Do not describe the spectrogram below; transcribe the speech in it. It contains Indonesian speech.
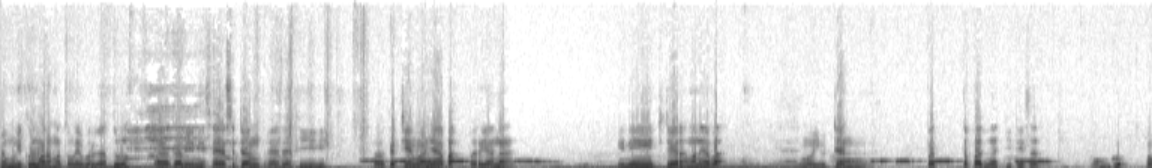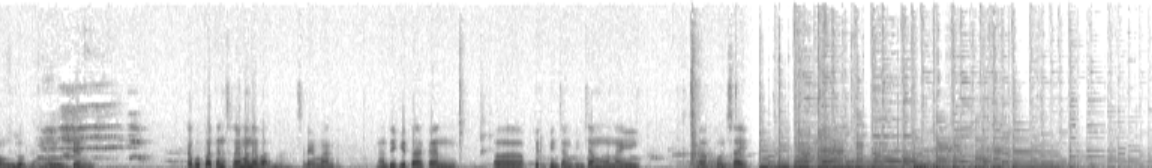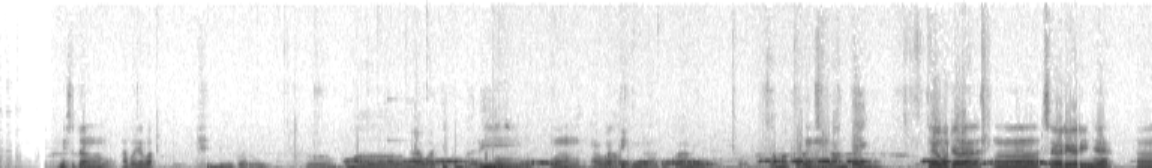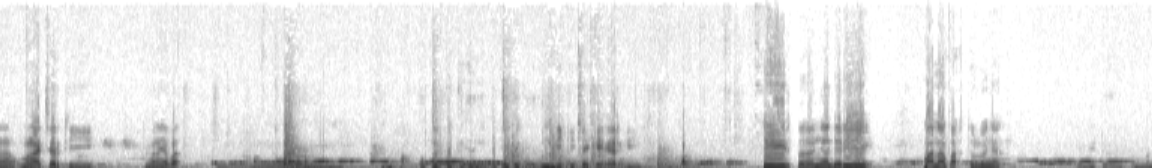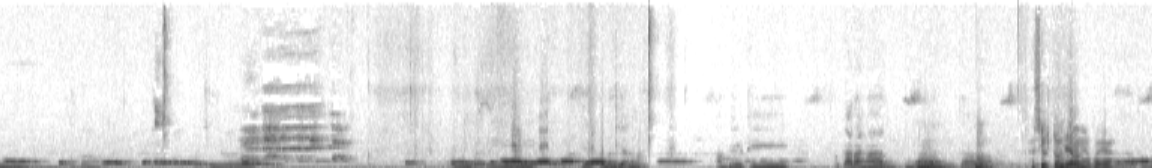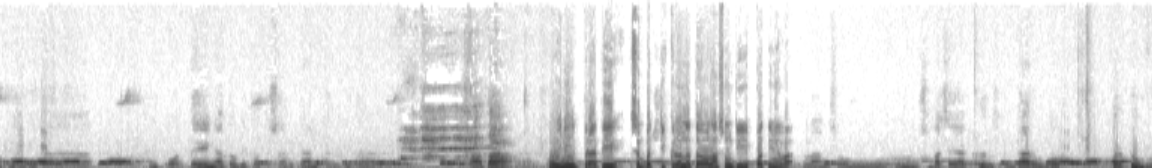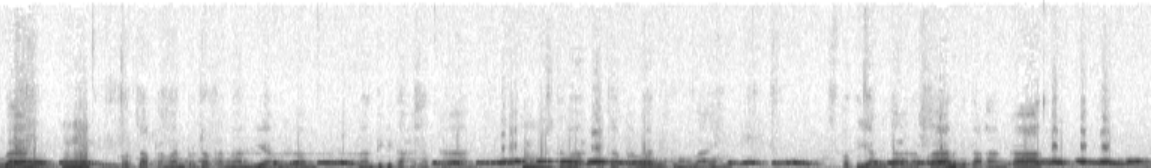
Assalamualaikum warahmatullahi wabarakatuh. Eh, kali ini saya sedang berada di eh, kediamannya Pak Baryana. Ini di daerah mana ya Pak? Moyudan. Tepat- tepatnya di desa Ponggok Ponggok Moyudan. Kabupaten Sleman ya Pak? Sleman. Nanti kita akan eh, berbincang-bincang mengenai eh, bonsai. Ini sedang apa ya Pak? ini baru eh, mengawati kembali Hmm, mengawati. dilakukan sama koreksi ranting Ya udahlah eh, sehari-harinya eh, mengajar di gimana ya Pak? di IPGRI IPGRI Iki PGRI. Ini bahannya dari mana Pak dulunya? Ini dari temen apa hasil temen dari ya temen yang ambil di pekarangan kemudian Hmm. kita Hmm, hasil dongkelnya Pak ya. Nah, kemudian kita repotting atau kita besarkan baru kita tata Oh ini berarti sempat di ground atau langsung di pot ini Pak? langsung dulu sempat saya ground sebentar untuk pertumbuhan Hmm. percabangan percabangan yang memang nanti kita harapkan Hmm. Setelah percabangan itu mulai seperti yang kita harapkan kita angkat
